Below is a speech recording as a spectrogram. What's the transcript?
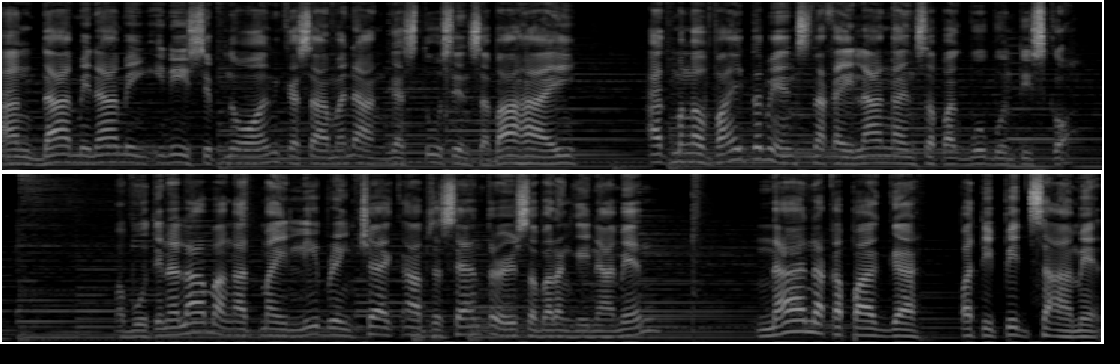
Ang dami naming inisip noon kasama na ang gastusin sa bahay at mga vitamins na kailangan sa pagbubuntis ko. Mabuti na lamang at may libreng check-up sa center sa barangay namin na nakapagpatipid sa amin.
